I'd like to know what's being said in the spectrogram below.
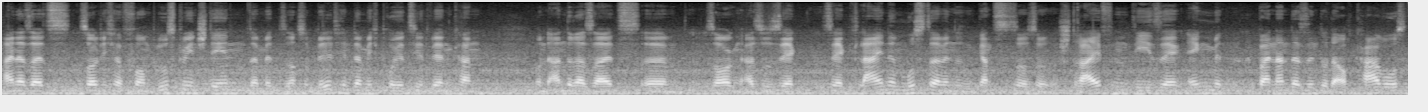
Einerseits sollte ich ja vor dem Bluescreen stehen, damit noch so ein Bild hinter mich projiziert werden kann. Und andererseits ähm, sorgen also sehr, sehr kleine Muster, wenn ganz so, so Streifen, die sehr eng mit, beieinander sind oder auch Karos,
